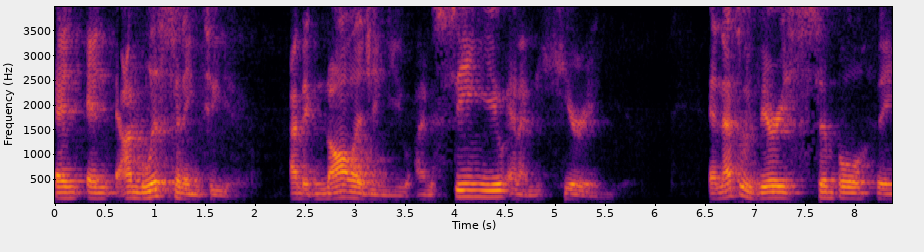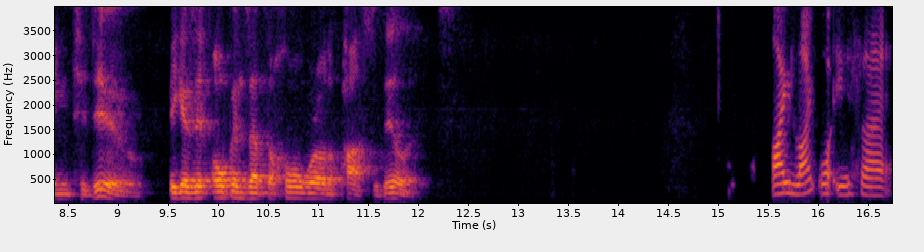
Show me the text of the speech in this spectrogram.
and and I'm listening to you. I'm acknowledging you. I'm seeing you and I'm hearing you. And that's a very simple thing to do because it opens up the whole world of possibilities. I like what you said,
